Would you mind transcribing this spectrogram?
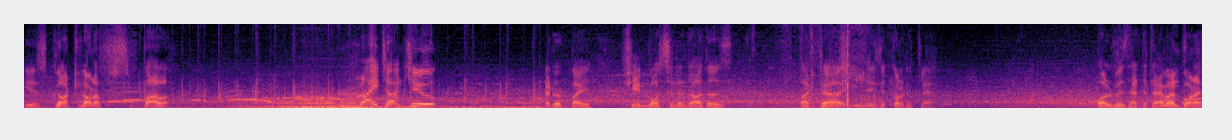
He's got a lot of power. Right on cue. Shadowed by Shane Watson and the others. But uh, he's a quality player. Always had the time and what a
